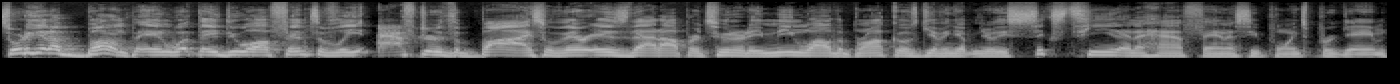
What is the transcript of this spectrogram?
sort of get a bump in what they do offensively after the bye, so there is that opportunity. Meanwhile, the Broncos giving up nearly 16 and a half fantasy points per game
